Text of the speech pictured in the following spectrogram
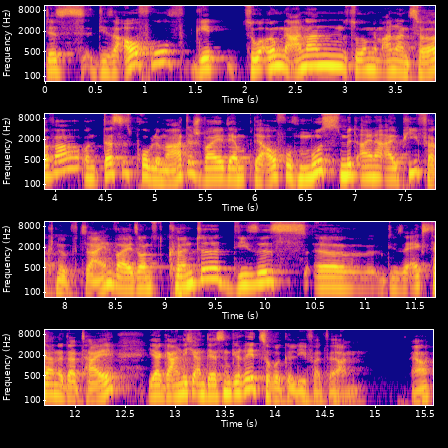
das, dieser Aufruf geht zu irgendeinem anderen, zu irgendeinem anderen Server und das ist problematisch, weil der, der Aufruf muss mit einer IP verknüpft sein, weil sonst könnte dieses, äh, diese externe Datei ja gar nicht an dessen Gerät zurückgeliefert werden. Ja,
